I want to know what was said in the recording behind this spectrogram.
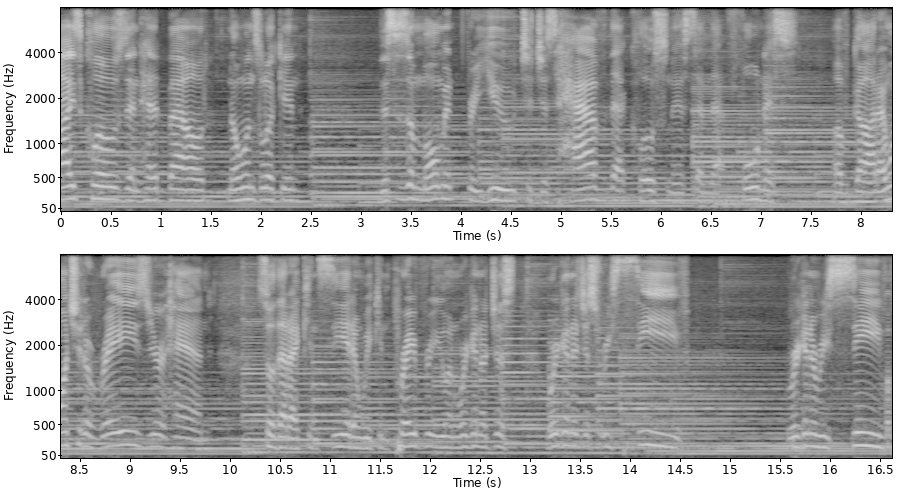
eyes closed and head bowed, no one's looking. This is a moment for you to just have that closeness and that fullness of God. I want you to raise your hand so that I can see it and we can pray for you and we're going to just we're going to just receive we're going to receive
